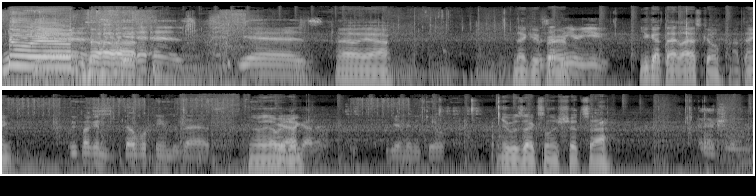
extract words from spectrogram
Do it! yes. yes. Oh yeah. Thank you Was that for me or you? you got that last kill, I think. We fucking double teamed his ass. Oh yeah, we yeah, I got it. You gave me the kill. It was excellent shit, Si. Excellent.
